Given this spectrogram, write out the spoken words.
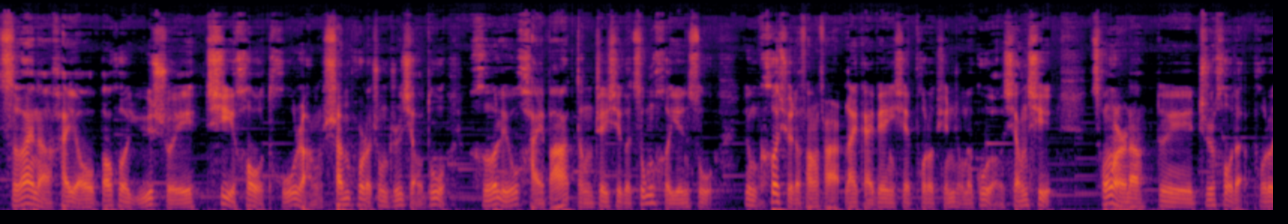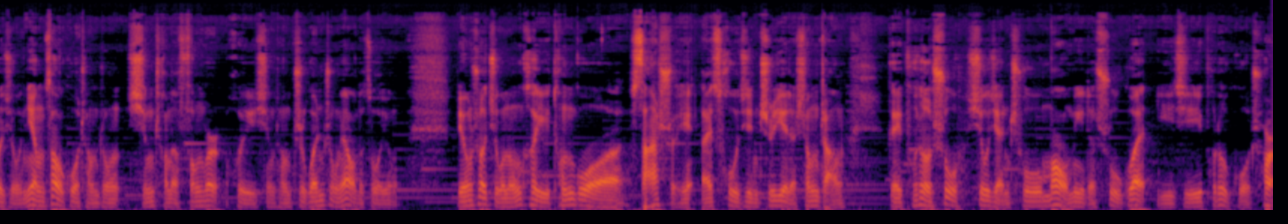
此外呢，还有包括雨水、气候、土壤、山坡的种植角度、河流海拔等这些个综合因素，用科学的方法来改变一些葡萄品种的固有香气，从而呢对之后的葡萄酒酿造过程中形成的风味会形成至关重要的作用。比如说，酒农可以通过洒水来促进枝叶的生长。给葡萄树修剪出茂密的树冠，以及葡萄果串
